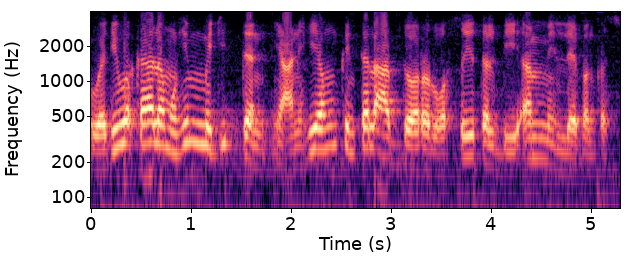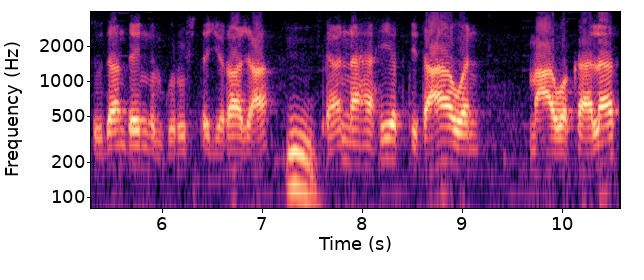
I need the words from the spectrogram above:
ودي وكالة مهمة جدا يعني هي ممكن تلعب دور الوسيط اللي بيأمن لبنك السودان ده إنه القروش تجي راجعة. لأنها هي بتتعاون مع وكالات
